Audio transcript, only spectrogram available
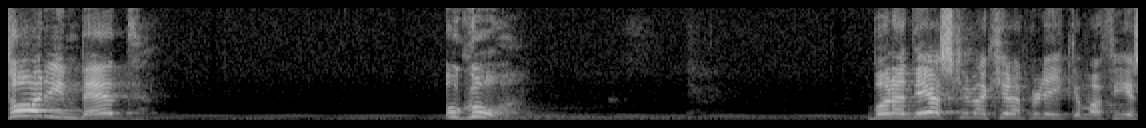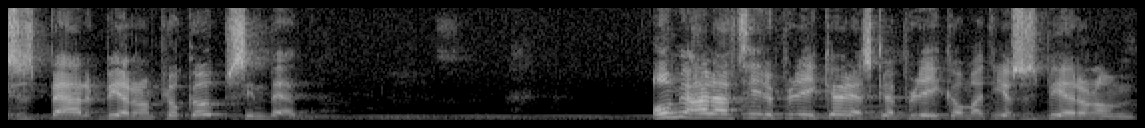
ta din bädd och gå. Bara det skulle man kunna predika om varför Jesus ber, ber honom plocka upp sin bädd. Om jag hade haft tid att predika över det skulle jag predika om att Jesus ber honom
